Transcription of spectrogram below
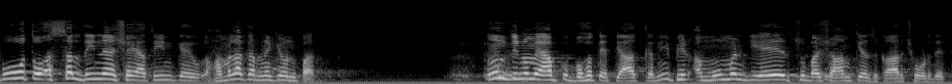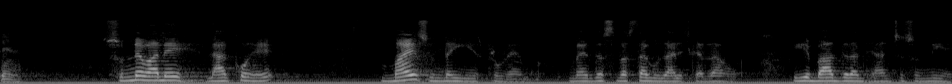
وہ تو اصل دن ہے شیاطین کے حملہ کرنے کے ان پر۔ ان دنوں میں آپ کو بہت احتیاط کرنی پھر عموماً یہ صبح شام کے اذکار چھوڑ دیتے ہیں۔ سننے والے لاکھوں ہیں، مائیں سن رہی ہیں اس پروگرام کو۔ میں دس بستہ گزارش کر رہا ہوں، یہ بات ذرا دھیان سے سننی ہے۔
